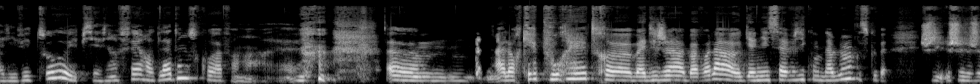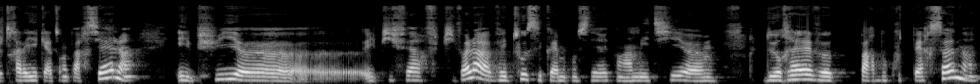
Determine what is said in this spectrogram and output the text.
elle est veto et puis elle vient faire de la danse quoi. Enfin euh, alors qu'elle pourrait être euh, bah, déjà bah voilà gagner sa vie convenablement parce que bah, je, je, je, travaillais qu'à temps partiel et puis euh, et puis faire puis voilà veto c'est quand même considéré comme un métier de rêve par beaucoup de personnes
